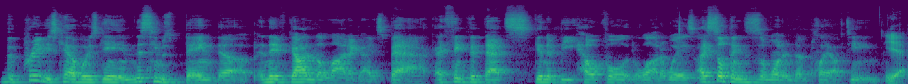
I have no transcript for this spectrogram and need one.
the previous Cowboys game. This team was banged up, and they've gotten a lot of guys back. I think that that's going to be helpful in a lot of ways. I still think this is a one and done playoff team. Yeah,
